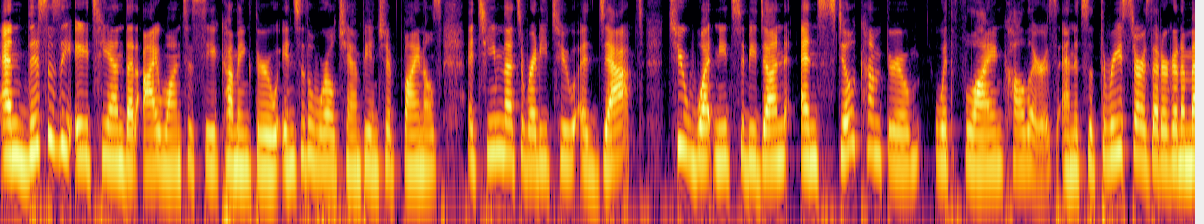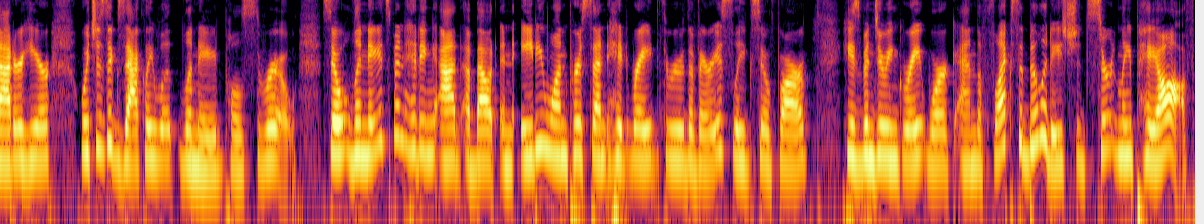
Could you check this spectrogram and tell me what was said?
And this is the ATN that I want to see coming through into the World Championship finals, a team that's ready to adapt to what needs to be done and still come through with flying colors. And it's the three stars that are going to matter here, which is exactly what Lenaide pulls through. So Lenaide's been hitting at about an 81% hit rate through the various leagues so far. He's been doing great work and the flexibility should certainly pay off.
